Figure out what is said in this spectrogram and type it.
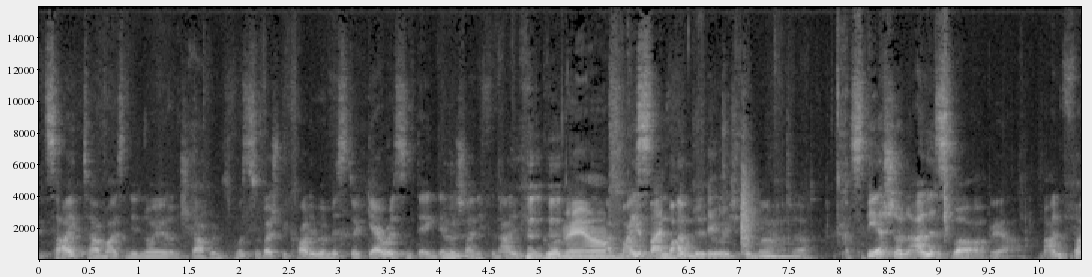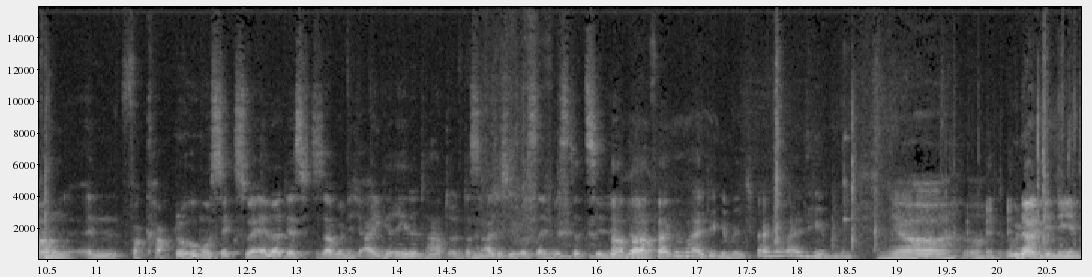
gezeigt haben als in den neueren Staffeln. Ich muss zum Beispiel gerade über Mr. Garrison denken, der wahrscheinlich von allen Figuren Ja. am meisten. Wandel durchgemacht hat. Was der schon alles war. Ja. Am Anfang ein verkappter Homosexueller, der sich das aber nicht eingeredet hat und das alles über sein Mr. Zylinder. Aber vergewaltige mich, vergewaltige mich. Ja, oh, unangenehm.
